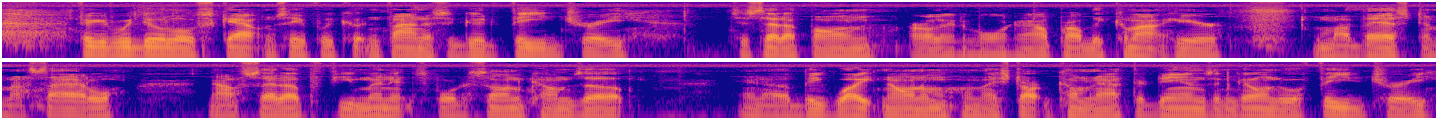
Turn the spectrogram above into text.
figured we'd do a little scout and see if we couldn't find us a good feed tree to set up on early in the morning. I'll probably come out here with my vest and my saddle and I'll set up a few minutes before the sun comes up and uh, be waiting on them when they start coming out their dens and going to a feed tree.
